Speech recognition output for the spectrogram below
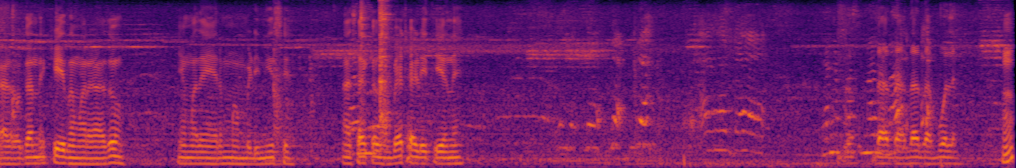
દાળ વઘાર નાખી તમારે આ જો એમાં અહીંયા રમવા મળી નીચે આ સાયકલમાં બેઠાડી હતી અને એને દાદા દાદા બોલે. હમ?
